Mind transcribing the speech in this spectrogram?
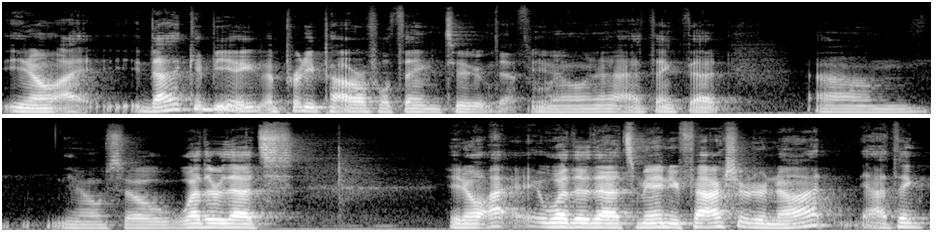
you know I that could be a, a pretty powerful thing too. Definitely. You know, and I I think that um, you know so whether that's you know I, whether that's manufactured or not, I think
